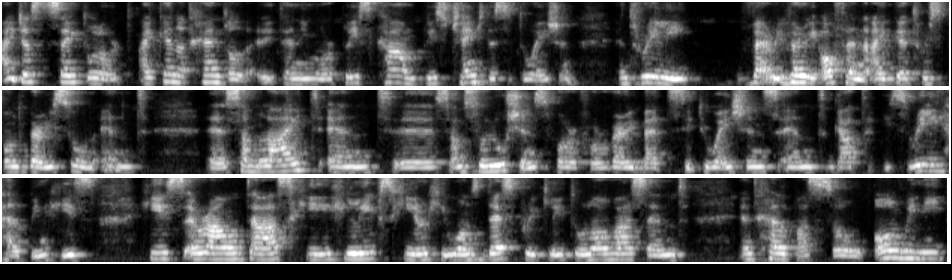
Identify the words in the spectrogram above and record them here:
I just say to Lord, I cannot handle it anymore. Please come, please change the situation. And really, very very often I get response very soon and uh, some light and uh, some solutions for, for very bad situations. And God is really helping. He's He's around us. He He lives here. He wants desperately to love us and and help us. So all we need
